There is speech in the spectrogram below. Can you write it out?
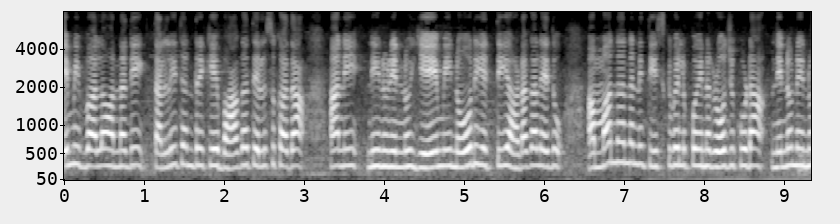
ఏమి ఇవ్వాలో అన్నది తల్లిదండ్రికే బాగా తెలుసు కదా అని నేను నిన్ను ఏమీ నోరు ఎత్తి అడగలేదు. అమ్మా నాన్నని తీసుకువెళ్ళిపోయిన రోజు కూడా నిన్ను నేను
